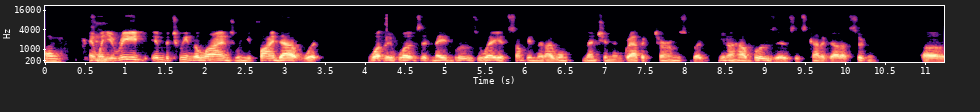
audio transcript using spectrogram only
Oh. Okay. And when you read in between the lines, when you find out what what it was that made blues away, it's something that I won't mention in graphic terms, but you know how blues is. It's kind of got a certain uh,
